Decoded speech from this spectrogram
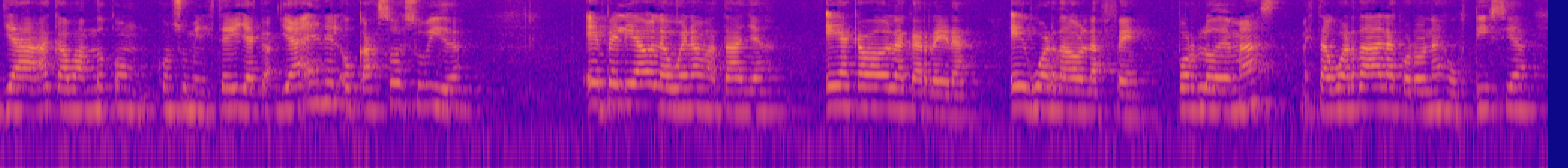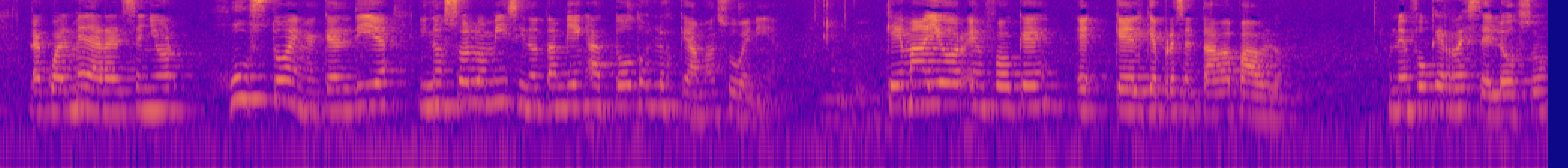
ya acabando con, con su ministerio, ya, ya en el ocaso de su vida, he peleado la buena batalla, he acabado la carrera, he guardado la fe. Por lo demás, me está guardada la corona de justicia, la cual me dará el Señor justo en aquel día, y no solo a mí, sino también a todos los que aman su venida. ¿Qué mayor enfoque eh, que el que presentaba Pablo? Un enfoque receloso,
